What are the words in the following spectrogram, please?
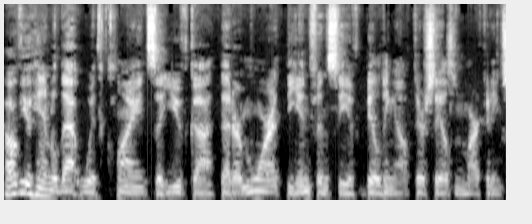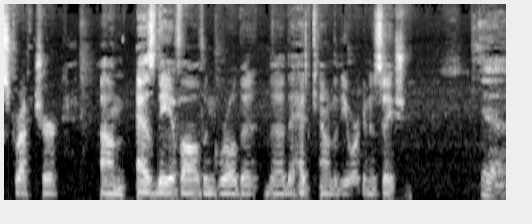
How have you handled that with clients that you've got that are more at the infancy of building out their sales and marketing structure um, as they evolve and grow the, the, the headcount of the organization? Yeah,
